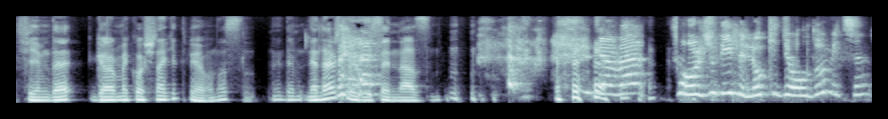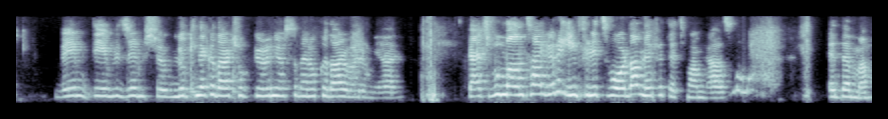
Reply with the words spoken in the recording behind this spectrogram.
filmde görmek hoşuna gitmiyor mu? Nasıl? Ne de, neler söylüyor senin ağzın? ya ben Thor'cu değil de Loki'ci olduğum için benim diyebileceğim bir şey yok. Loki ne kadar çok görünüyorsa ben o kadar varım yani. Gerçi bu mantığa göre Infinity War'dan nefret etmem lazım ama edemem.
